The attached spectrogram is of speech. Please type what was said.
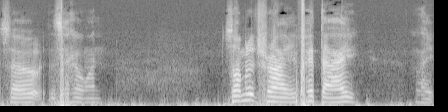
So the second one. So I'm gonna try. If I die, like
